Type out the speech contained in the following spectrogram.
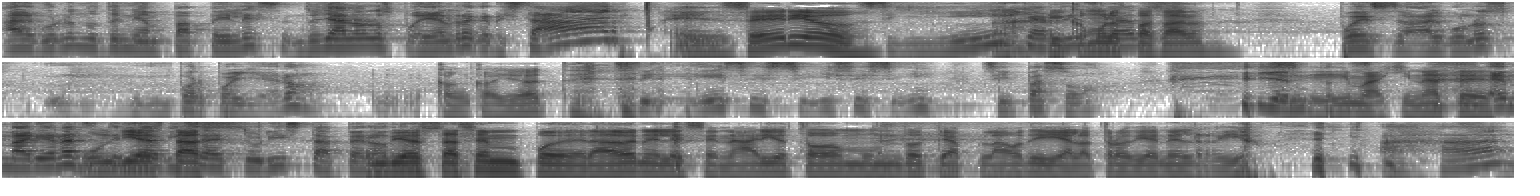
algunos no tenían papeles, entonces ya no los podían regresar. ¿En serio? Sí, qué ¿Y cómo los pasaron? Pues algunos por pollero. Con coyote. Sí, sí, sí, sí, sí, sí pasó. Y Sí, imagínate. Eh, Mariana sí un tenía día visa estás, de turista, pero un día sí. estás empoderado en el escenario, todo el mundo te aplaude y al otro día en el río. Ajá.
